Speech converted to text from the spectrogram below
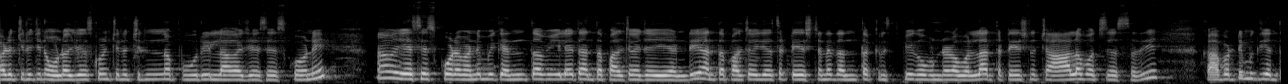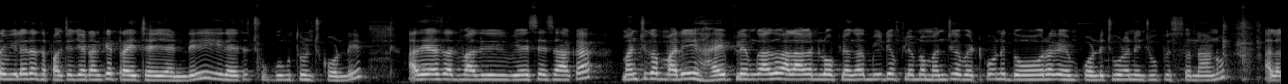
వాటిని చిన్న చిన్న ఉండలు చేసుకొని చిన్న చిన్న పూరీలాగా చేసేసుకొని వేసేసుకోవడం అండి. మీకు ఎంత వీలైతే అంత పలచగా చేయండి. అంత పలచగా చేస్తే టేస్ట్ అనేది అంత క్రిస్పీగా ఉండడం వల్ల అంత టేస్ట్ చాలా వచ్చేస్తుంది కాబట్టి మీకు ఎంత వీలైతే అంత పల్చ చేయడానికే ట్రై చేయండి. ఇదైతే గుర్తుంచుకోండి. అదే అది వేసేసాక మంచిగా మరీ హై ఫ్లేమ్ కాదు అలాగని లో ఫ్లేమ్ కాదు మీడియం ఫ్లేమ్లో మంచిగా పెట్టుకొని దూరగా వేపుకోండి చూడండి నేను చూపిస్తున్నాను. అలా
